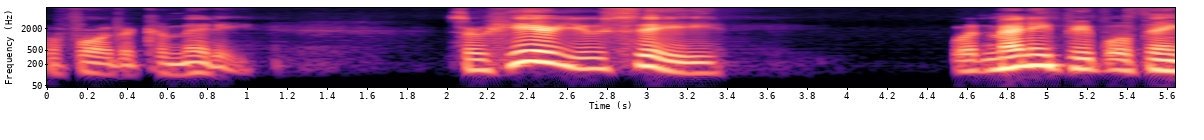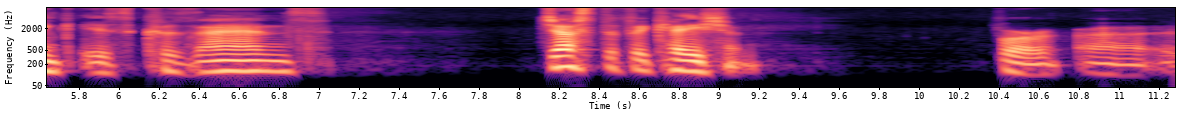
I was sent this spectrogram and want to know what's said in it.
before the committee. So here you see what many people think is Kazan's justification for uh,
